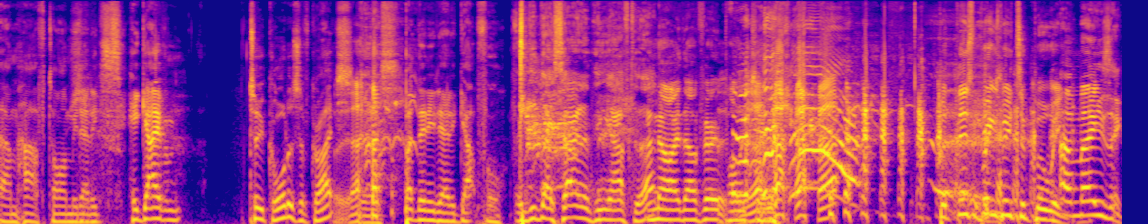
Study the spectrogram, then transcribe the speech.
um, half time. He'd had a, he gave him two quarters of grace, but then he'd had a gutful. And did they say anything after that? No, they were very apologetic. but this brings me to booing. Amazing.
